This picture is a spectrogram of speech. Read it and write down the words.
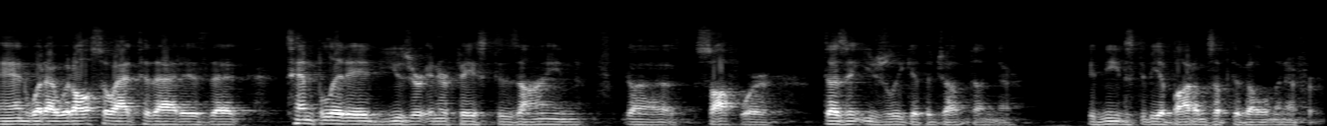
And what I would also add to that is that templated user interface design uh, software doesn't usually get the job done there. It needs to be a bottoms up development effort.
